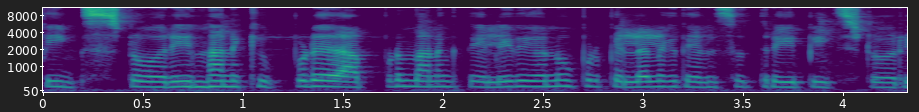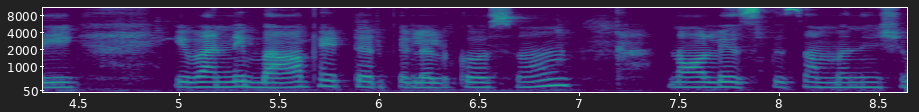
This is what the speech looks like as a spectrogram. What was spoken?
పిగ్స్ స్టోరీ మనకి ఇప్పుడు అప్పుడు మనకు తెలియదు కానీ ఇప్పుడు పిల్లలకి తెలుసు త్రీ పిగ్స్ స్టోరీ. ఇవన్నీ బాగా పెట్టారు పిల్లల కోసం. నాలెడ్జ్కి సంబంధించి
